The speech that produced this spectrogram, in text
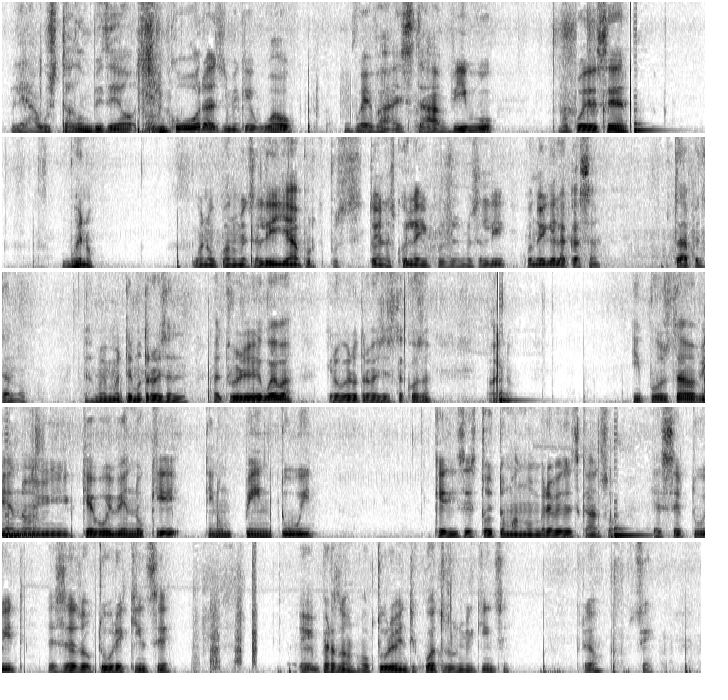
Le ha gustado un video, cinco horas, y me quedé, wow, Hueva está vivo. No puede ser. Bueno, bueno, cuando me salí ya, porque pues estoy en la escuela y pues me salí, cuando llegué a la casa, estaba pensando, déjame meterme otra vez al, al Twitter de Hueva quiero ver otra vez esta cosa. Bueno. Y pues estaba viendo y que voy viendo que tiene un pin tweet que dice estoy tomando un breve descanso. Ese tweet es de octubre 15. Eh, perdón, octubre 24 2015. Creo. Sí.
